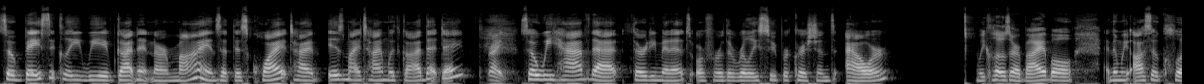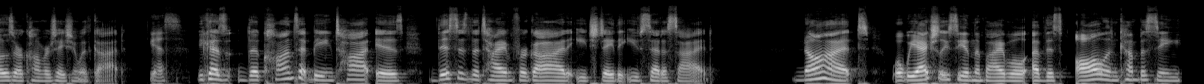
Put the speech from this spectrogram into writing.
So basically, we have gotten it in our minds that this quiet time is my time with God that day. Right. So we have that 30 minutes, or for the really super Christians, hour. We close our Bible, and then we also close our conversation with God. Yes. Because the concept being taught is this is the time for God each day that you've set aside not what we actually see in the Bible of this all encompassing,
